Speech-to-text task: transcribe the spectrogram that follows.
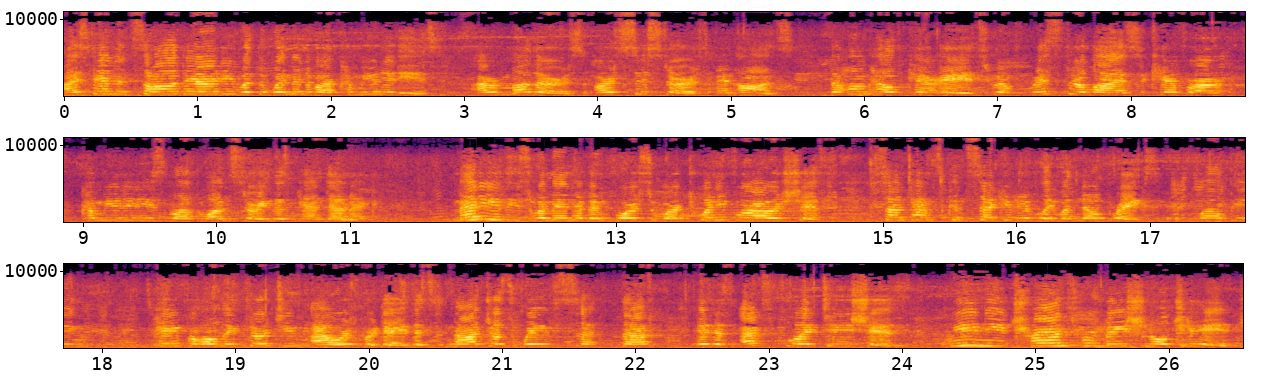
I stand in solidarity with the women of our communities, our mothers, our sisters and aunts, the home health care aides who have risked their lives to care for our community's loved ones during this pandemic. Many of these women have been forced to work 24-hour shifts, sometimes consecutively with no breaks, while being paid for only 13 hours per day. This is not just wage theft, it is exploitation. We need transformational change.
